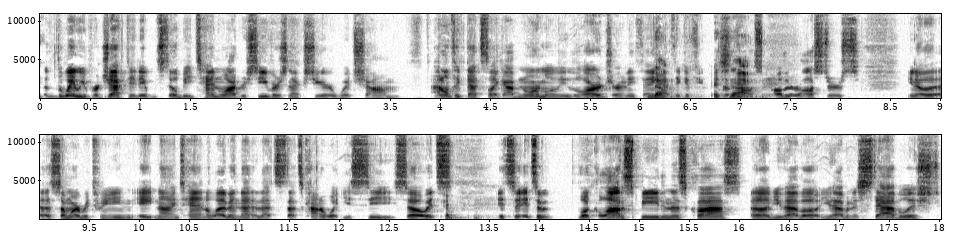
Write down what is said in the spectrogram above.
the way we projected, it would still be ten wide receivers next year, which um, I don't think that's like abnormally large or anything. No, I think if you it's not other rosters, you know, uh, somewhere between 8, 9, 10, 11, that, that's that's kind of what you see. So it's yep. it's a, it's a look a lot of speed in this class. Uh, you have a you have an established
